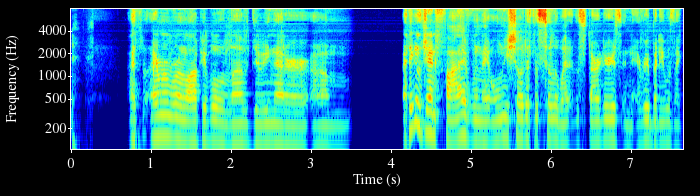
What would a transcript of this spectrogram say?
I, th- I remember a lot of people love doing that, or um, I think it was Gen Five when they only showed us the silhouette of the starters, and everybody was like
